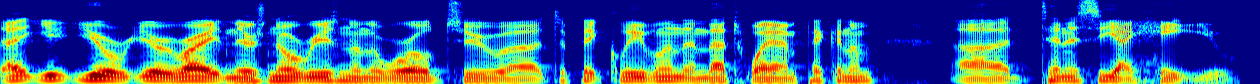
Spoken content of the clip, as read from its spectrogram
Uh, you, you're you're right, and there's no reason in the world to uh, to pick Cleveland, and that's why I'm picking them. Uh, Tennessee, I hate you.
